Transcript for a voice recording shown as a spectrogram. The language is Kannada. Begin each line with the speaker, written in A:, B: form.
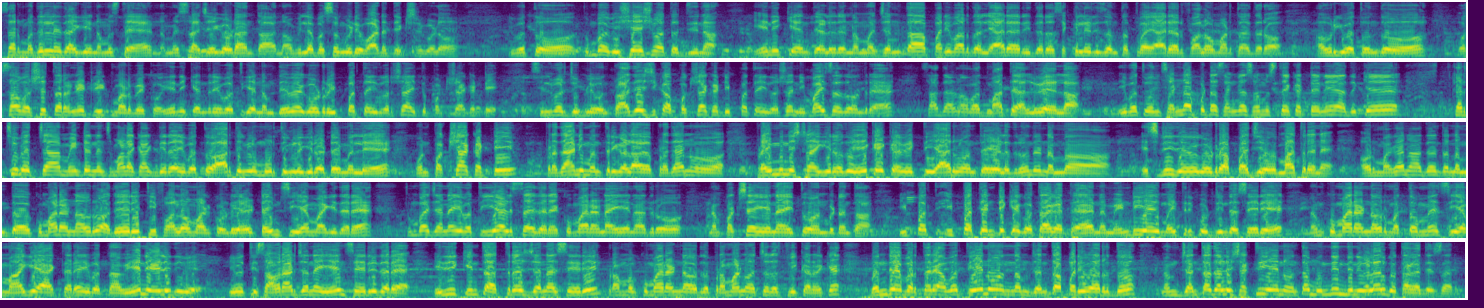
A: ಸರ್, ಮೊದಲನೇದಾಗಿ ನಮಸ್ತೆ. ನಮ್ಮ ಹೆಸರು ಅಜಯ್ ಗೌಡ ಅಂತ. ನಾವು ಇಲ್ಲೇ ಬಸವಂಗುಡಿ ವಾರ್ಡ್ ಅಧ್ಯಕ್ಷರುಗಳು ಇವತ್ತು ತುಂಬ ವಿಶೇಷವಾದ ದಿನ. ಏನಕ್ಕೆ ಅಂತ ಹೇಳಿದ್ರೆ, ನಮ್ಮ ಜನತಾ ಪರಿವಾರದಲ್ಲಿ ಯಾರ್ಯಾರು ಇದ್ದಾರೋ ಸೆಕ್ಯುಲರಿಸಮ್ ತತ್ವ ಯಾರ್ಯಾರು ಫಾಲೋ ಮಾಡ್ತಾ ಇದ್ದಾರೋ, ಅವ್ರಿಗೆ ಇವತ್ತೊಂದು ಹೊಸ ವರ್ಷದ ಥರನೇ ಟ್ರೀಟ್ ಮಾಡಬೇಕು. ಏನಕ್ಕೆ ಅಂದರೆ, ಇವತ್ತಿಗೆ ನಮ್ಮ ದೇವೇಗೌಡರು ಇಪ್ಪತ್ತೈದು ವರ್ಷ ಆಯಿತು ಪಕ್ಷ ಕಟ್ಟಿ. ಸಿಲ್ವರ್ ಜುಬ್ಲಿ ಒಂದು ಪ್ರಾದೇಶಿಕ ಪಕ್ಷ ಕಟ್ಟಿ ಇಪ್ಪತ್ತೈದು ವರ್ಷ ನಿಭಾಯಿಸೋದು ಅಂದರೆ ಸಾಧಾರಣವಾದ ಮಾತೇ ಅಲ್ವೇ ಅಲ್ಲ. ಇವತ್ತು ಒಂದು ಸಣ್ಣ ಪುಟ್ಟ ಸಂಘ ಸಂಸ್ಥೆ ಕಟ್ಟೇನೆ, ಅದಕ್ಕೆ ಖರ್ಚು ವೆಚ್ಚ ಮೇಂಟೆನೆನ್ಸ್ ಮಾಡೋಕ್ಕಾಗ್ದಿರ ಇವತ್ತು ಆರು ತಿಂಗಳು, ಮೂರು ತಿಂಗಳಿಗೆ ಇರೋ ಟೈಮಲ್ಲಿ ಒಂದು ಪಕ್ಷ ಕಟ್ಟಿ ಪ್ರಧಾನಿ ಮಂತ್ರಿಗಳ, ಪ್ರಧಾನ ಪ್ರೈಮ್ ಮಿನಿಸ್ಟರ್ ಆಗಿರೋದು ಏಕೈಕ ವ್ಯಕ್ತಿ ಯಾರು ಅಂತ ಹೇಳಿದ್ರು ಅಂದರೆ ನಮ್ಮ ಎಚ್ ಡಿ ದೇವೇಗೌಡರು ಅಪ್ಪಾಜಿ ಮಾತ್ರನೇ. ಅವ್ರ ಮಗನಾದಂಥ ನಮ್ಮದು ಕುಮಾರಣ್ಣ ಅವರು ಅದೇ ರೀತಿ ಫಾಲೋ ಮಾಡಿಕೊಂಡು ಎರಡು ಟೈಮ್ ಸಿ ಎಂ ಆಗಿದ್ದಾರೆ. ತುಂಬ ಜನ ಇವತ್ತು ಈ ಅಳಿಸ್ತಾ ಇದ್ದಾರೆ, ಕುಮಾರಣ್ಣ, ಏನಾದರೂ ನಮ್ಮ ಪಕ್ಷ ಏನಾಯಿತು? ಅಂದ್ಬಿಟ್ಟಂತ. ಇಪ್ಪತ್ತು, ಇಪ್ಪತ್ತೆಂಟಕ್ಕೆ ಗೊತ್ತಾಗತ್ತೆ ನಮ್ಮ ಎನ್ ಡಿ ಎ ಮೈತ್ರಿಕೂಟದಿಂದ ಸೇರಿ ನಮ್ಮ ಕುಮಾರಣ್ಣವ್ರು ಮತ್ತೊಮ್ಮೆ ಸಿ ಎಂ ಆಗೇ ಆಗ್ತಾರೆ. ಇವತ್ತು ನಾವು ಏನು ಹೇಳಿದ್ದೀವಿ ಇವತ್ತು ಈ ಸಾವಿರಾರು ಜನ ಏನು ಸೇರಿದ್ದಾರೆ? ಇದಕ್ಕಿಂತ ಹತ್ತರಷ್ಟು ಜನ ಸೇರಿ ಪ್ರಮ ಕುಮಾರಣ್ಣ ಅವ್ರದ್ದು ಪ್ರಮಾಣ ವಚನ ಸ್ವೀಕಾರಕ್ಕೆ ಬಂದೇ ಬರ್ತಾರೆ. ಅವತ್ತೇನು ನಮ್ಮ ಜನತಾ ಪರಿವಾರದ್ದು ನಮ್ಮ ಜನತಾದಳಿ ಶಕ್ತಿ ಏನು ಅಂತ ಮುಂದಿನ ದಿನಗಳಲ್ಲಿ ಗೊತ್ತಾಗತ್ತೆ ಸರ್.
